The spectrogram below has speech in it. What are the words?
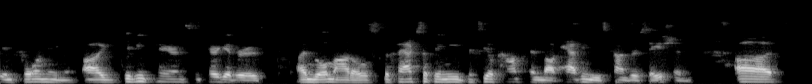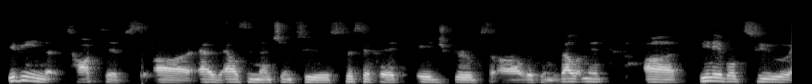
informing, uh, giving parents and caregivers and role models the facts that they need to feel confident about having these conversations. Uh, giving talk tips, uh, as Allison mentioned, to specific age groups uh, within development, uh, being able to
